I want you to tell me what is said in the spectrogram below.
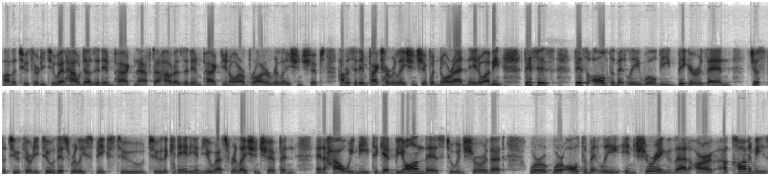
on the 232, and how does it impact NAFTA? How does it impact you know our broader relationships? How does it impact our relationship with NORAD, NATO? I mean, this is this ultimately will be bigger than just the 232. This really speaks to to the Canadian-U.S. relationship and and how we need to get beyond this to ensure that we're we're ultimately ensuring that our economies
